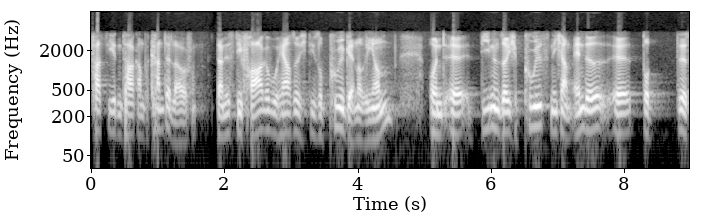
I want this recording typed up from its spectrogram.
fast jeden Tag an der Kante laufen, dann ist die Frage, woher soll ich dieser Pool generieren? Und äh, dienen solche Pools nicht am Ende äh, dort des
